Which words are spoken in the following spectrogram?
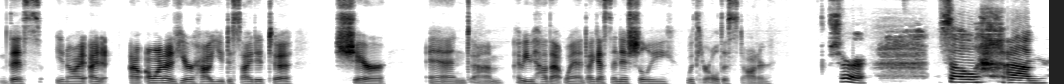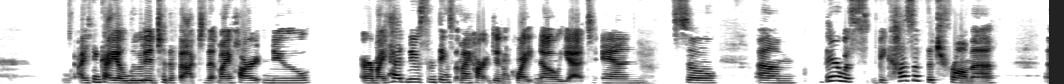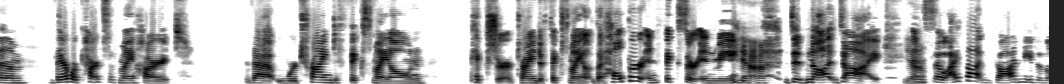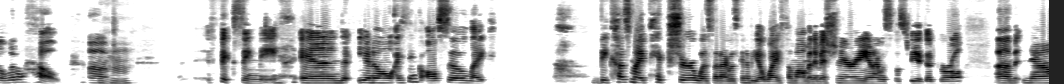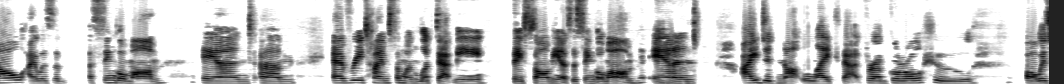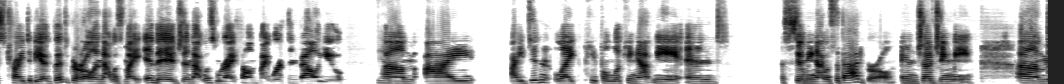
this. You know, I I, I want to hear how you decided to share and um, maybe how that went. I guess initially with your oldest daughter. Sure. So um, I think I alluded to the fact that my heart knew or my head knew some things that my heart didn't quite know yet. And yeah. so um, there was, because of the trauma, um, there were parts of my heart that were trying to fix my own picture, trying to fix my own. The helper and fixer in me yeah. did not die. Yeah. And so I thought God needed a little help. Um, mm-hmm. Fixing me. And, you know, I think also like because my picture was that I was going to be a wife, a mom, and a missionary, and I was supposed to be a good girl. Um, now I was a, a single mom, and um, every time someone looked at me, they saw me as a single mom. And mm-hmm. I did not like that for a girl who always tried to be a good girl, and that was my image, and that was where I found my worth and value. Yeah. Um, I I didn't like people looking at me and assuming I was a bad girl and judging me. Um,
